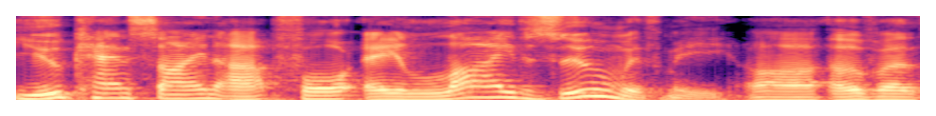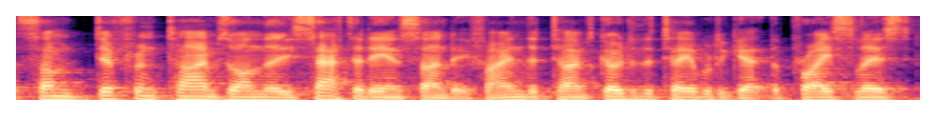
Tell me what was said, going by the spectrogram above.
you can sign up for a live Zoom with me uh, over some different times on the Saturday and Sunday. Find the times, go to the table to get the price list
